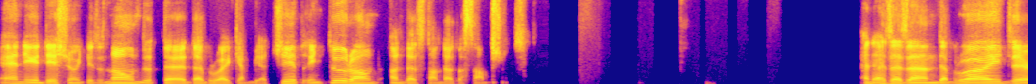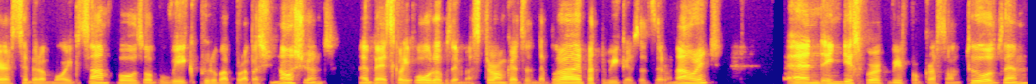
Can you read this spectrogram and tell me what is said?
and in addition, it is known that the WI can be achieved in two rounds under standard assumptions. And other than WI, there are several more examples of weak privacy notions. Uh, basically, all of them are stronger than WI, but weaker than zero knowledge. And in this work, we focus on two of them,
